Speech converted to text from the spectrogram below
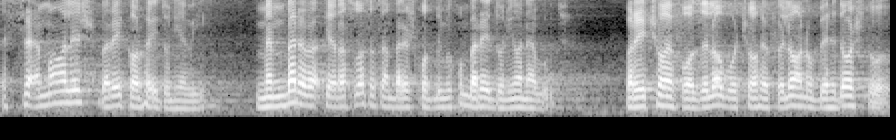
استعمالش برای کارهای دنیوی منبر که رسول الله صلی برش خطبه میخون برای دنیا نبود. برای چاه فاضلاب و چاه فلان و بهداشت و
